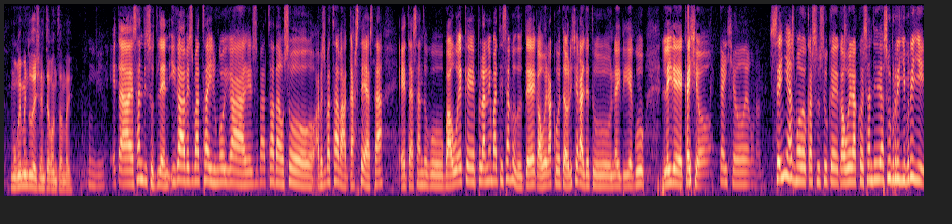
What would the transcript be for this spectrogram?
Mugimendu desente egon zen, bai. Ongi. Eta esan dizut lehen, iga abesbatza, irungo iga abesbatza da oso, abesbatza ba, gaztea, ezta? Eta esan dugu, ba, hauek eh, planen bat izango dute, gauerako eta horixe galdetu nahi diegu. Leire, kaixo, Kaixo, egunon. Zein asmo daukazuzuke gauerako esan didazu brilli brilli?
